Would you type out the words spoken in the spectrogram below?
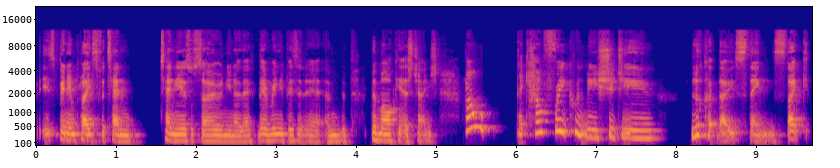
it's been in place for 10, 10 years or so, and you know they're they're revisiting it, and the, the market has changed. How like how frequently should you look at those things? Like,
